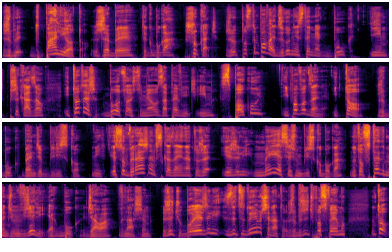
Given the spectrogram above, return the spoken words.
żeby dbali o to, żeby tego Boga szukać, żeby postępować zgodnie z tym, jak Bóg im przykazał. I to też było coś, co miało zapewnić im spokój, i powodzenie. I to, że Bóg będzie blisko nich. Jest to wyraźne wskazanie na to, że jeżeli my jesteśmy blisko Boga, no to wtedy będziemy wiedzieli, jak Bóg działa w naszym życiu. Bo jeżeli zdecydujemy się na to, żeby żyć po swojemu, no to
